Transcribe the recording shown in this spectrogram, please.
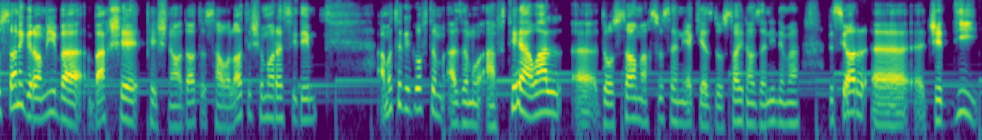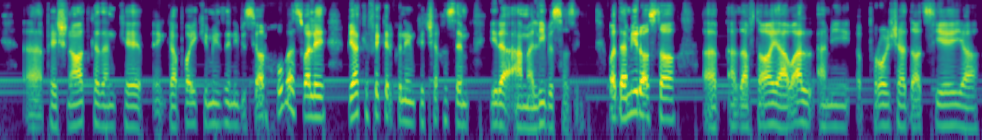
دوستان گرامی به بخش پیشنهادات و سوالات شما رسیدیم. اما تو که گفتم از امو هفته اول دوستا مخصوصا یکی از دوستای نازنین ما بسیار جدی پیشنهاد کردن که گپایی که می‌زنی بسیار خوب است. ولی بیا که فکر کنیم که چه قسم ایره عملی بسازیم. و دمی راستا از هفته های اول امی پروژه یا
